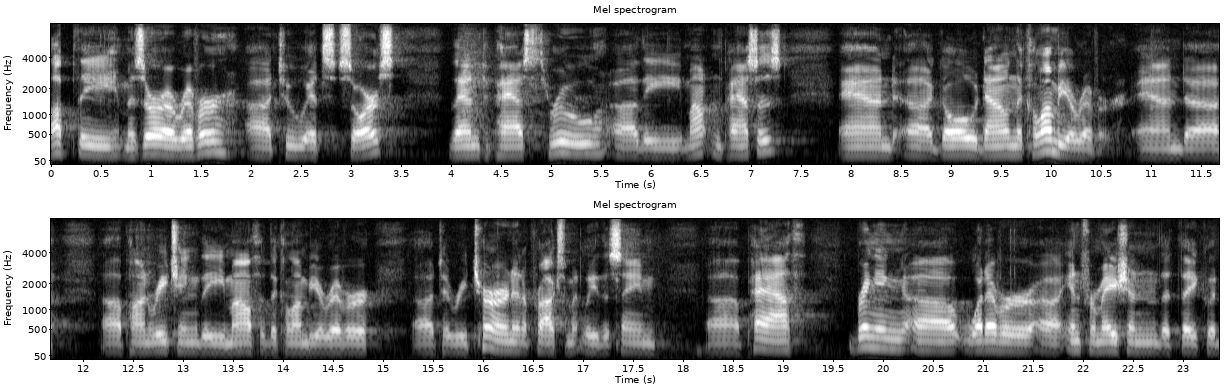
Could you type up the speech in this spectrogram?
up the Missouri River uh, to its source, then to pass through uh, the mountain passes and uh, go down the Columbia River. And uh, upon reaching the mouth of the Columbia River, to return in approximately the same path bringing uh, whatever uh, information that they could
